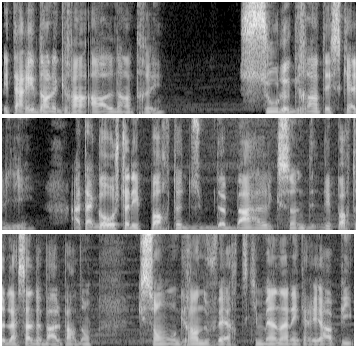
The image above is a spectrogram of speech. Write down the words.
et tu arrives dans le grand hall d'entrée, sous le grand escalier. À ta gauche, tu as les portes du- de qui sont, des portes de la salle de bal, pardon, qui sont grandes ouvertes, qui mènent à l'intérieur. Puis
